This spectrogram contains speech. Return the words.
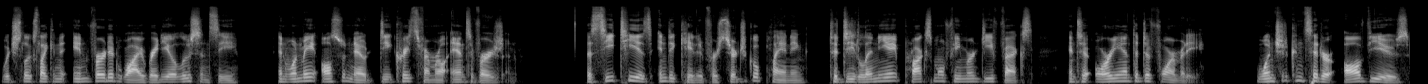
which looks like an inverted Y radiolucency, and one may also note decreased femoral anteversion. A CT is indicated for surgical planning to delineate proximal femur defects and to orient the deformity. One should consider all views,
